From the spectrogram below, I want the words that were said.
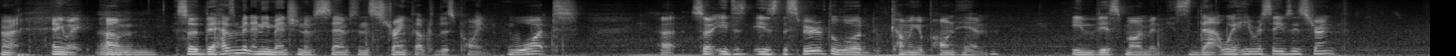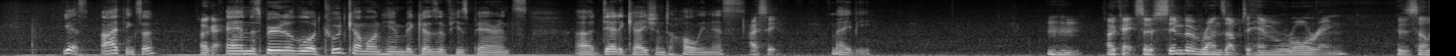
All right. Anyway, um, Um, so there hasn't been any mention of Samson's strength up to this point. What? Uh, so is is the spirit of the Lord coming upon him in this moment? Is that where he receives his strength? Yes, I think so. Okay. And the Spirit of the Lord could come on him because of his parents' uh, dedication to holiness. I see. Maybe. hmm Okay, so Simba runs up to him roaring because it's a,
